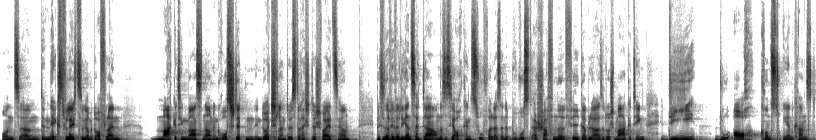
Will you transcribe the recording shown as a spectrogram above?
Und ähm, demnächst vielleicht sogar mit Offline-Marketing-Maßnahmen in Großstädten in Deutschland, Österreich der Schweiz, ja. Wir sind auf jeden Fall die ganze Zeit da und das ist ja auch kein Zufall. Das ist eine bewusst erschaffene Filterblase durch Marketing, die du auch konstruieren kannst,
